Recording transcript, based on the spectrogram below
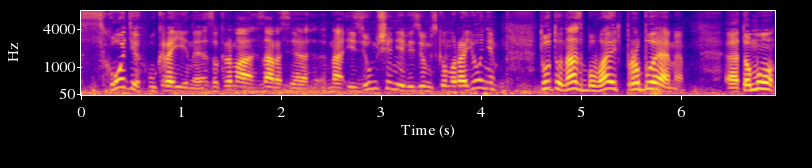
сході України, зокрема зараз я на Ізюмщині, в Ізюмському районі, тут у нас бувають проблеми. Е, Тому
